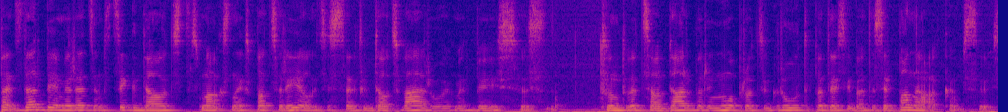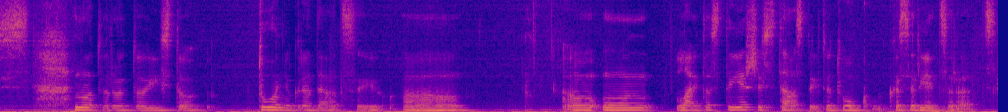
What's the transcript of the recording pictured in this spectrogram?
pēc darbiem ir redzams, cik daudz tas mākslinieks pats ir ielicis, cik daudz vērojumu ir bijis. Es, un caur darbu arī noprotu, cik grūti patiesībā tas ir panākams. Viss, notverot to īsto toņu gradāciju. Uh, uh, un, lai tas tieši stāstītu to, kas ir iecerēts.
